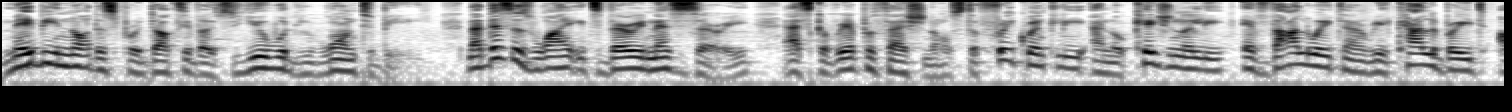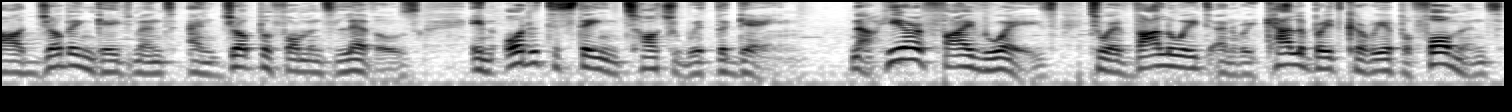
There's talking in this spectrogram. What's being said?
maybe not as productive as you would want to be. Now, this is why it's very necessary as career professionals to frequently and occasionally evaluate and recalibrate our job engagement and job performance levels in order to stay in touch with the game. Now, here are five ways to evaluate and recalibrate career performance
